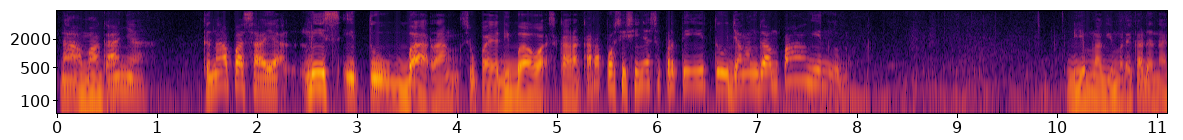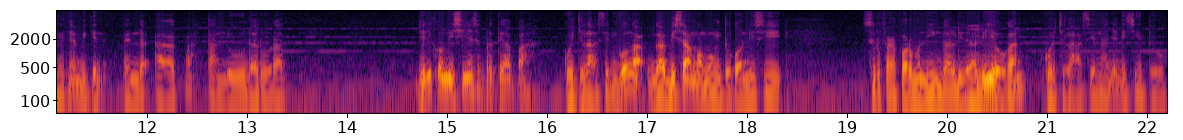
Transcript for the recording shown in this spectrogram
Nah makanya kenapa saya list itu barang supaya dibawa sekarang? Karena posisinya seperti itu. Jangan gampangin gue bilang. Diam lagi mereka dan akhirnya bikin tenda apa tandu darurat. Jadi kondisinya seperti apa? Gue jelasin. Gue nggak nggak bisa ngomong tuh kondisi survivor meninggal di radio kan? Gue jelasin aja di situ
